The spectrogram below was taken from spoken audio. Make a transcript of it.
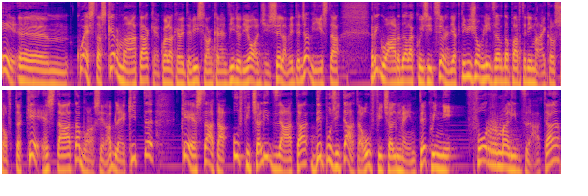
e ehm, questa schermata, che è quella che avete visto anche nel video di oggi, se l'avete già vista, riguarda l'acquisizione di Activision Blizzard da parte di Microsoft, che è stata, buonasera Blackit, che è stata ufficializzata, depositata ufficialmente, quindi formalizzata,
